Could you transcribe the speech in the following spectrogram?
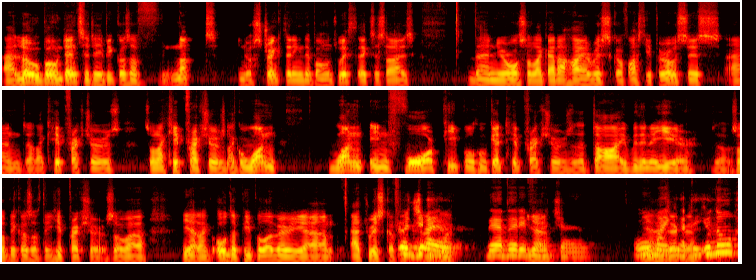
uh, low bone density because of not you know strengthening the bones with exercise, then you're also like at a higher risk of osteoporosis and uh, like hip fractures. So like hip fractures, like one one in four people who get hip fractures that die within a year. So, so because of the hip fracture. So, uh, yeah, like older people are very um, at risk of fragile. it. Like, they are very yeah. fragile. Oh yeah, my exactly. God! You know,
